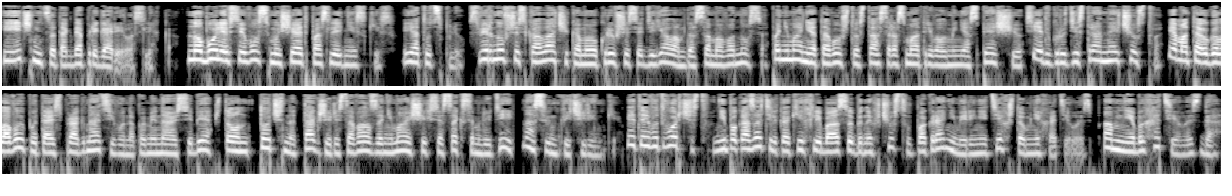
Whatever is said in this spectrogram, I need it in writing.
Яичница тогда пригорела слегка слегка. Но более всего смущает последний эскиз. Я тут сплю. Свернувшись калачиком и укрывшись одеялом до самого носа, понимание того, что Стас рассматривал меня спящую, сеет в груди странное чувство. Я мотаю головой, пытаясь прогнать его, напоминаю себе, что он точно так же рисовал занимающихся сексом людей на свинг-вечеринке. Это его творчество, не показатель каких-либо особенных чувств, по крайней мере, не тех, что мне хотелось. А мне бы хотелось, да.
